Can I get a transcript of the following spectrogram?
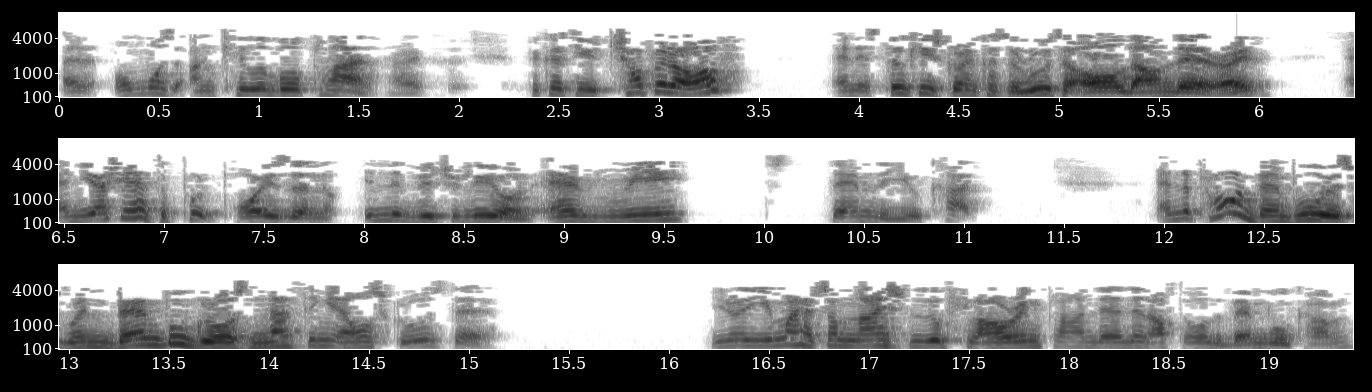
an almost unkillable plant, right? Because you chop it off and it still keeps growing because the roots are all down there, right? And you actually have to put poison individually on every stem that you cut. And the problem with bamboo is when bamboo grows, nothing else grows there. You know, you might have some nice little flowering plant there, and then after all the bamboo will come,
